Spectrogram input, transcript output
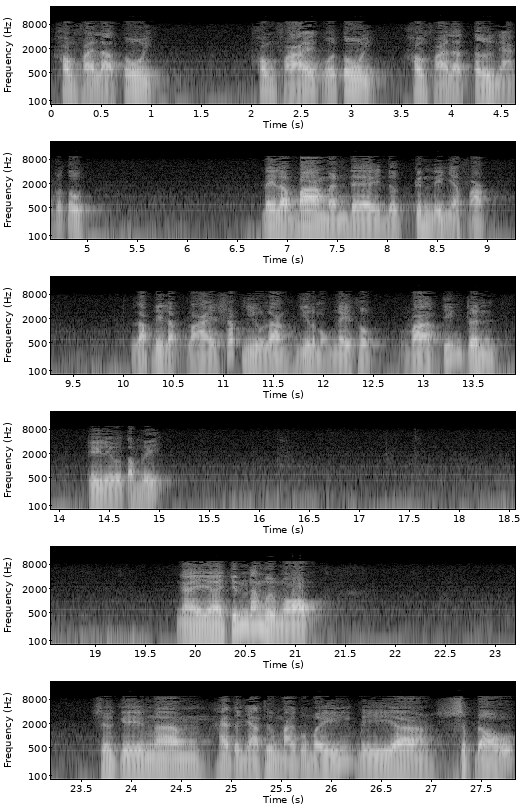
không phải là tôi, không phải của tôi không phải là tự ngã của tôi. Đây là ba mệnh đề được kinh điển nhà phật. Lặp đi lặp lại rất nhiều lần như là một nghệ thuật và tiến trình trị liệu tâm lý. Ngày à, 9 tháng 11 sự kiện à, hai tòa nhà thương mại của Mỹ bị à, sụp đổ.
